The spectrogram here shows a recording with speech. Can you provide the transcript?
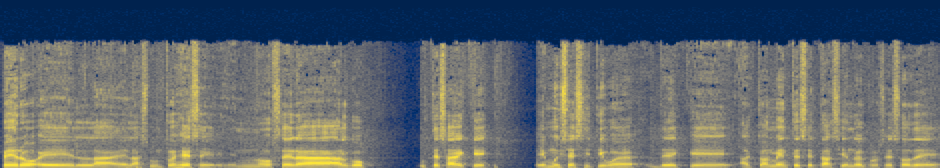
Pero el asunto es ese, no será algo, usted sabe que es muy sensitivo de que actualmente se está haciendo el proceso de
